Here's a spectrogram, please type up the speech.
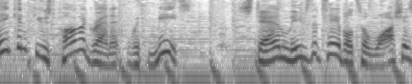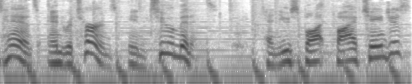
They confuse pomegranate with meat. Stan leaves the table to wash his hands and returns in two minutes. Can you spot five changes?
